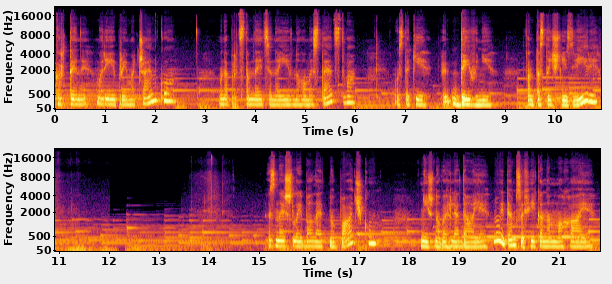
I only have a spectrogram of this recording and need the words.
Картини Марії Приймаченко. Вона представниця наївного мистецтва. Ось такі е, дивні, фантастичні звірі. Знайшли балетну пачку, ніжно виглядає. Ну і там Софійка нам махає.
